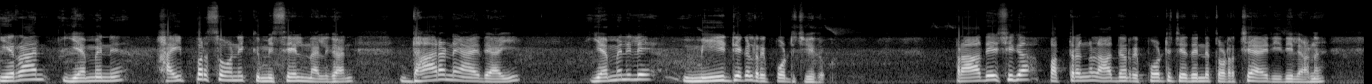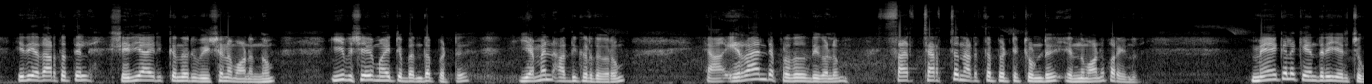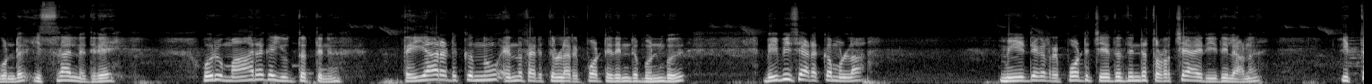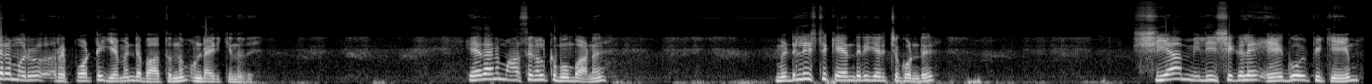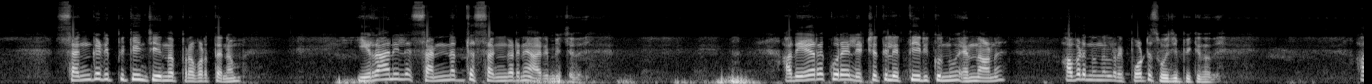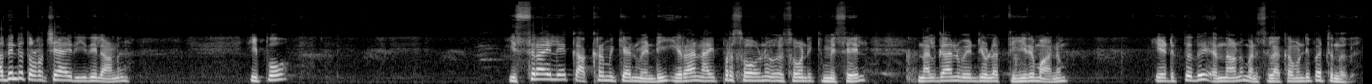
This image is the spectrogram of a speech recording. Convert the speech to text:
Iran യമന് hypersonic missile നൽകാൻ ധാരണയായതായി യമനിലെ മീഡിയകൾ റിപ്പോർട്ട് ചെയ്തു. പ്രാദേശിക പത്രങ്ങൾ ആദ്യം റിപ്പോർട്ട് ചെയ്തതിന്റെ തുടർച്ചയായ രീതിയിലാണ്. ഇത് യഥാർത്ഥത്തിൽ ശരിയായിരിക്കുന്ന ഒരു വീക്ഷണമാണെന്നും ഈ വിഷയവുമായിട്ട് ബന്ധപ്പെട്ട് യമൻ അധികൃതരും ഇറാന്റെ പ്രതിനിധികളും ചർച്ച നടത്തപ്പെട്ടിട്ടുണ്ട് എന്നുമാണ് പറയുന്നത്. മേഖല കേന്ദ്രീകരിച്ചുകൊണ്ട് ഇസ്രായേലിനെതിരെ ഒരു മാരക യുദ്ധത്തിന് തയ്യാറെടുക്കുന്നു എന്ന തരത്തിലുള്ള റിപ്പോർട്ട് ഇതിന്റെ മുൻപ് ബി ബി സി അടക്കമുള്ള മീഡിയകൾ റിപ്പോർട്ട് ചെയ്തതിന്റെ തുടർച്ചയായ രീതിയിലാണ് ഇത്തരമൊരു റിപ്പോർട്ട് യമന്റെ ഭാഗത്തുനിന്നും ഉണ്ടായിരിക്കുന്നത്. ഏതാനും മാസങ്ങൾക്ക് മുമ്പാണ് മിഡിൽ ഈസ്റ്റ് കേന്ദ്രീകരിച്ചുകൊണ്ട് ഷിയ മിലീഷ്യകളെ ഏകോപിപ്പിക്കുകയും സംഘടിപ്പിക്കുകയും ചെയ്യുന്ന പ്രവർത്തനം ഇറാനിലെ സന്നദ്ധ സംഘടന ആരംഭിച്ചത്. അത് ഏറെക്കുറെ ലക്ഷ്യത്തിലെത്തിയിരിക്കുന്നു എന്നാണ് അവിടെ നിന്നുള്ള റിപ്പോർട്ട് സൂചിപ്പിക്കുന്നത്. അതിന്റെ തുടർച്ചയായ രീതിയിലാണ് ഇപ്പോൾ ഇസ്രായേലേക്ക് ആക്രമിക്കാൻ വേണ്ടി ഇറാൻ ഹൈപ്പർ സോണിക് മിസൈൽ നൽകാൻ വേണ്ടിയുള്ള തീരുമാനം എടുത്തത് എന്നാണ് മനസ്സിലാക്കാൻ വേണ്ടി പറ്റുന്നത്.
